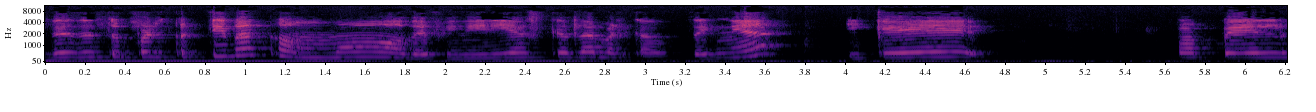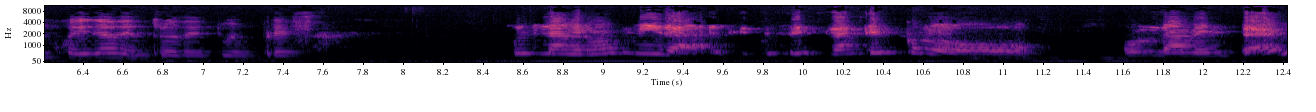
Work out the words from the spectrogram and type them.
Desde tu perspectiva, ¿cómo definirías qué es la mercadotecnia y qué papel juega dentro de tu empresa? Pues la verdad, mira, si te soy franca, es como fundamental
